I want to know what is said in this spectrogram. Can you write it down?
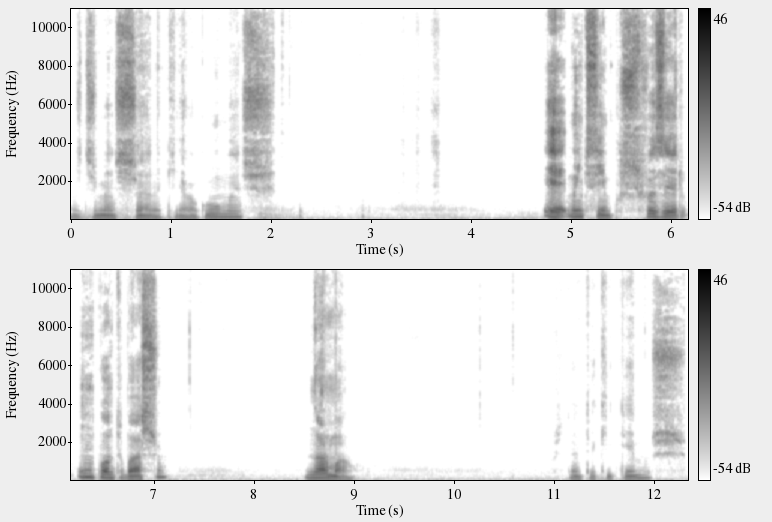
Vamos desmanchar aqui algumas. É muito simples. Fazer um ponto baixo normal. Portanto, aqui temos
